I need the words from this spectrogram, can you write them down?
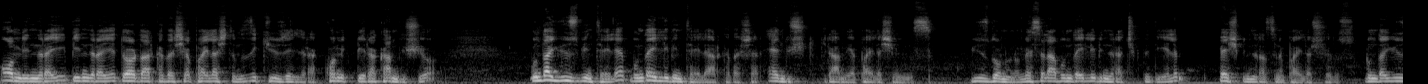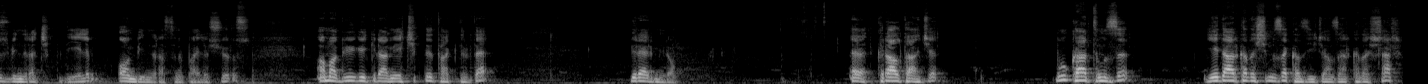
10 bin lirayı 1000 lirayı 4 arkadaşa paylaştığımız 250 lira. Komik bir rakam düşüyor. Bunda 100 bin TL, bunda 50 bin TL arkadaşlar. En düşük ikramiye paylaşımımız. %10'unu. Mesela bunda 50 bin lira çıktı diyelim. 5 bin lirasını paylaşıyoruz. Bunda 100 bin lira çıktı diyelim. 10 bin lirasını paylaşıyoruz. Ama büyük ikramiye çıktığı takdirde birer milyon. Evet kral tacı. Bu kartımızı 7 arkadaşımıza kazıyacağız arkadaşlar.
